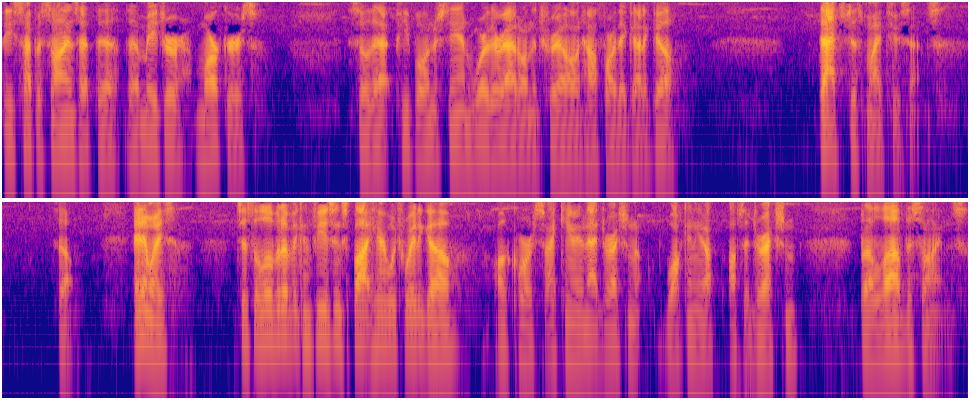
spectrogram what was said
these type of signs at the, the major markers so that people understand where they're at on the trail and how far they got to go. That's just my two cents. So anyways, just a little bit of a confusing spot here, which way to go. Of course, I came in that direction, walking the opposite direction, but I love the signs.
